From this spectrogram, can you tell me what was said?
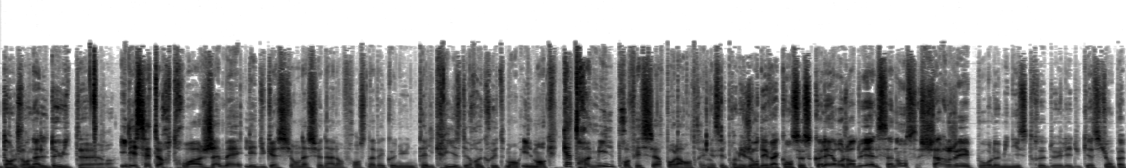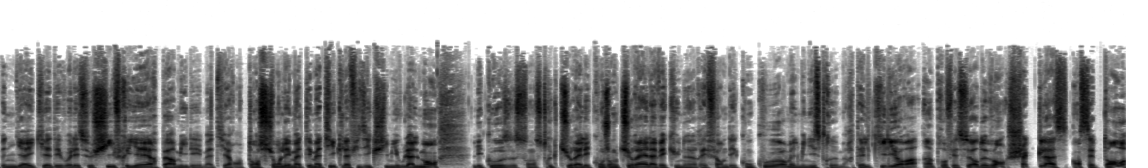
dans le journal de 8 heures. Il est 7h03. Jamais l'éducation nationale en France n'avait connu une telle crise de recrutement. Il manque 4000 professeurs pour la rentrée. C'est le premier jour des vacances scolaires. Aujourd'hui, elle s'annonce chargée pour le ministre de l'Éducation, Papendiaï, qui a dévoilé ce chiffre hier. Parmi les matières en tension, les mathématiques, la physique, chimie ou l'allemand. Les causes sont structurelles et conjoncturelles avec une réforme des concours. Mais le ministre martèle qu'il y aura un professeur devant chaque classe en septembre.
